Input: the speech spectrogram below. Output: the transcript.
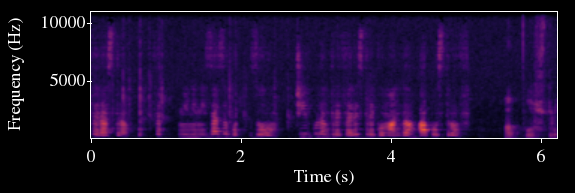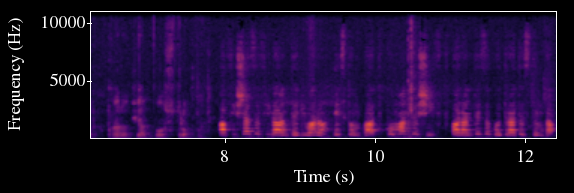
fereastră, fe, minimizează, co- zoom, circulă între ferestre comandă, apostrof, Apostrof. Care o fi apostroful? Afișează fila anterioară, estompat, comandă shift, paranteză pătrată stânga.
